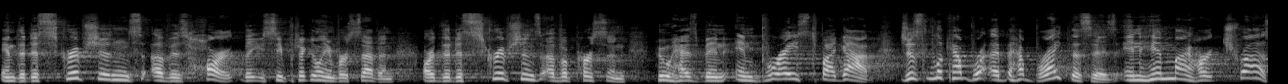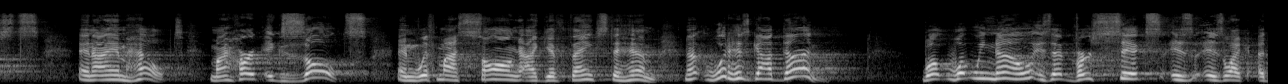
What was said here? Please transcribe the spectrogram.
And the descriptions of his heart that you see, particularly in verse 7, are the descriptions of a person who has been embraced by God. Just look how, how bright this is. In him my heart trusts and I am helped. My heart exults, and with my song I give thanks to him. Now, what has God done? Well, what we know is that verse 6 is, is like a,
